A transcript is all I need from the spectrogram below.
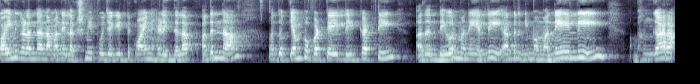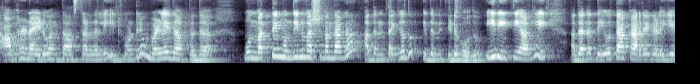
ಕಾಯಿನ್ಗಳನ್ನು ನಮ್ಮನೆ ಲಕ್ಷ್ಮೀ ಪೂಜೆಗೆ ಇಟ್ಟು ಕಾಯಿನ್ ಹೇಳಿದ್ದಲ್ಲ, ಅದನ್ನು ಒಂದು ಕೆಂಪು ಬಟ್ಟೆಯಲ್ಲಿ ಕಟ್ಟಿ ಅದನ್ನು ದೇವರ ಮನೆಯಲ್ಲಿ, ಅಂದರೆ ನಿಮ್ಮ ಮನೆಯಲ್ಲಿ ಬಂಗಾರ ಆಭರಣ ಇಡುವಂತಹ ಸ್ಥಳದಲ್ಲಿ ಇಟ್ಕೊಂಡ್ರೆ ಒಳ್ಳೆಯದಾಗ್ತದೆ ಮುನ್ ಮತ್ತೆ ಮುಂದಿನ ವರ್ಷ ಬಂದಾಗ ಅದನ್ನು ತೆಗೆದು ಇದನ್ನು ಇಡ್ಬೋದು ಈ ರೀತಿಯಾಗಿ ಅದನ್ನು ದೇವತಾ ಕಾರ್ಯಗಳಿಗೆ,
